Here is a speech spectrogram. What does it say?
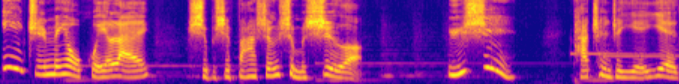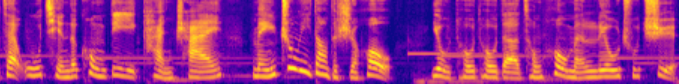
一直没有回来，是不是发生什么事了？于是，他趁着爷爷在屋前的空地砍柴。没注意到的时候，又偷偷的从后门溜出去。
